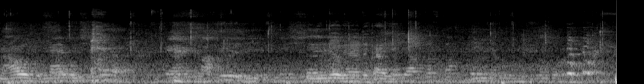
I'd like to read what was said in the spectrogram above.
नाव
